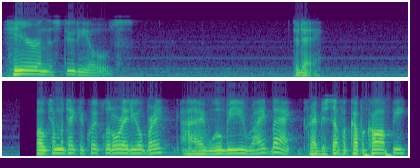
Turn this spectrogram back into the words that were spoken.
here in the studios today. Folks, I'm going to take a quick little radio break. I will be right back. Grab yourself a cup of coffee,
